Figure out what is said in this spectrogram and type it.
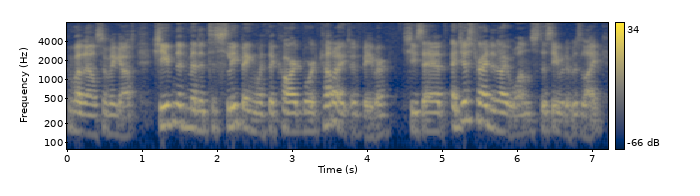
what else have we got? She even admitted to sleeping with the cardboard cutout of Bieber. She said, "I just tried it out once to see what it was like,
